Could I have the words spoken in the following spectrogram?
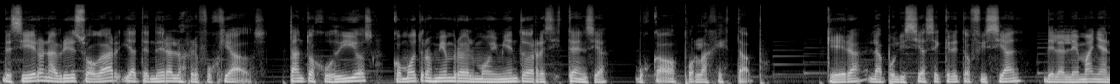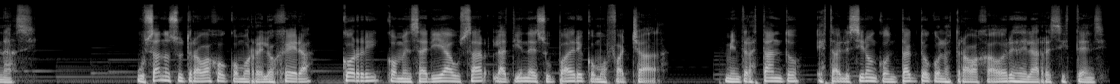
decidieron abrir su hogar y atender a los refugiados, tanto judíos como otros miembros del movimiento de resistencia buscados por la Gestapo, que era la policía secreta oficial de la Alemania nazi. Usando su trabajo como relojera, Corrie comenzaría a usar la tienda de su padre como fachada. Mientras tanto, establecieron contacto con los trabajadores de la resistencia,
